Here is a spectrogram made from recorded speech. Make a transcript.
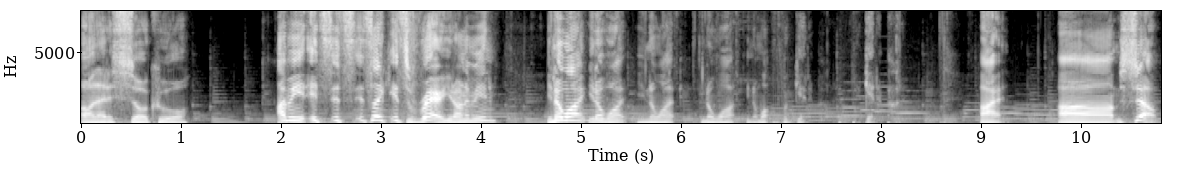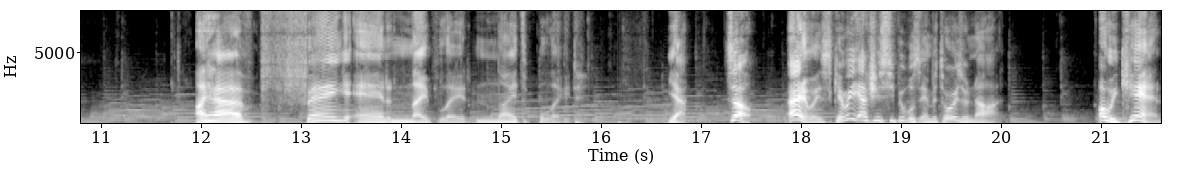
Oh, that is so cool. I mean, it's it's it's like it's rare. You know what I mean? You know what? You know what? You know what? You know what? You know what? Forget it. Forget about it. All right. Um. So, I have Fang and Nightblade. Nightblade. Yeah. So, anyways, can we actually see people's inventories or not? Oh, we can.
